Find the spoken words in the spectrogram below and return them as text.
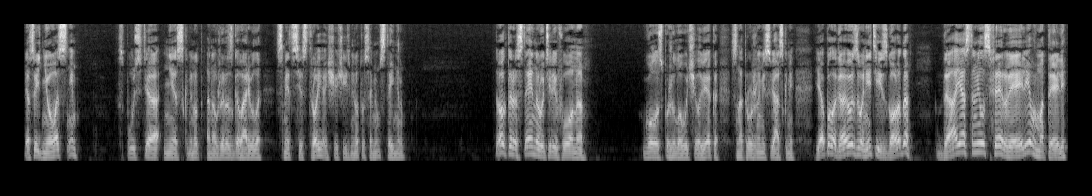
я соединю вас с ним. Спустя несколько минут она уже разговаривала с медсестрой, а еще через минуту с самим Стейнером. Доктора Стейнеру телефона голос пожилого человека с натруженными связками. «Я полагаю, вы звоните из города?» «Да, я остановилась в Фервейле, в мотеле».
